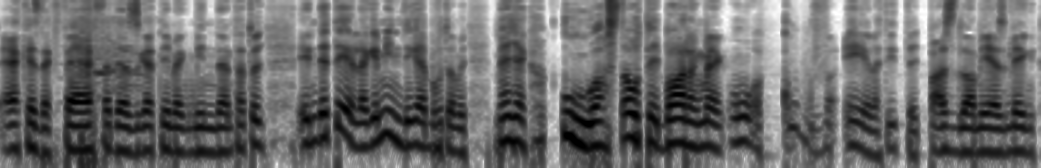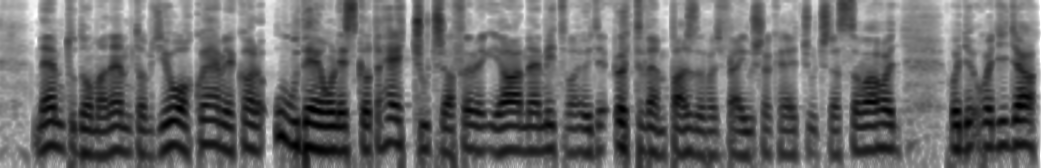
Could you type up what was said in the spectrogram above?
elkezdek felfedezgetni meg mindent. Tehát, hogy én de tényleg én mindig ebből hogy megyek, ú, azt ott egy barlang, meg, ó, a kurva élet, itt egy puzzle, amihez még nem tudom, nem tudom, hogy jó, akkor elmegyek arra, ú, de jól néz ki ott a hegycsúcsra, föl, még, ja, nem, itt van, hogy 50 puzzle, hogy feljussak a hegycsúcsra. Szóval, hogy, hogy, hogy így a,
